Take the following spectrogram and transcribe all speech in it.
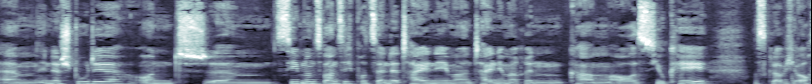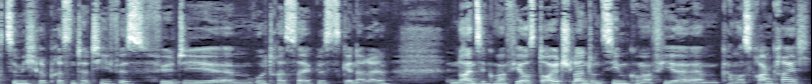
ähm, in der Studie und ähm, 27 Prozent der Teilnehmer und Teilnehmerinnen kamen aus UK, was glaube ich auch ziemlich repräsentativ ist für die ähm, Ultracyclists generell. 19,4 aus Deutschland und 7,4 ähm, kam aus Frankreich.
